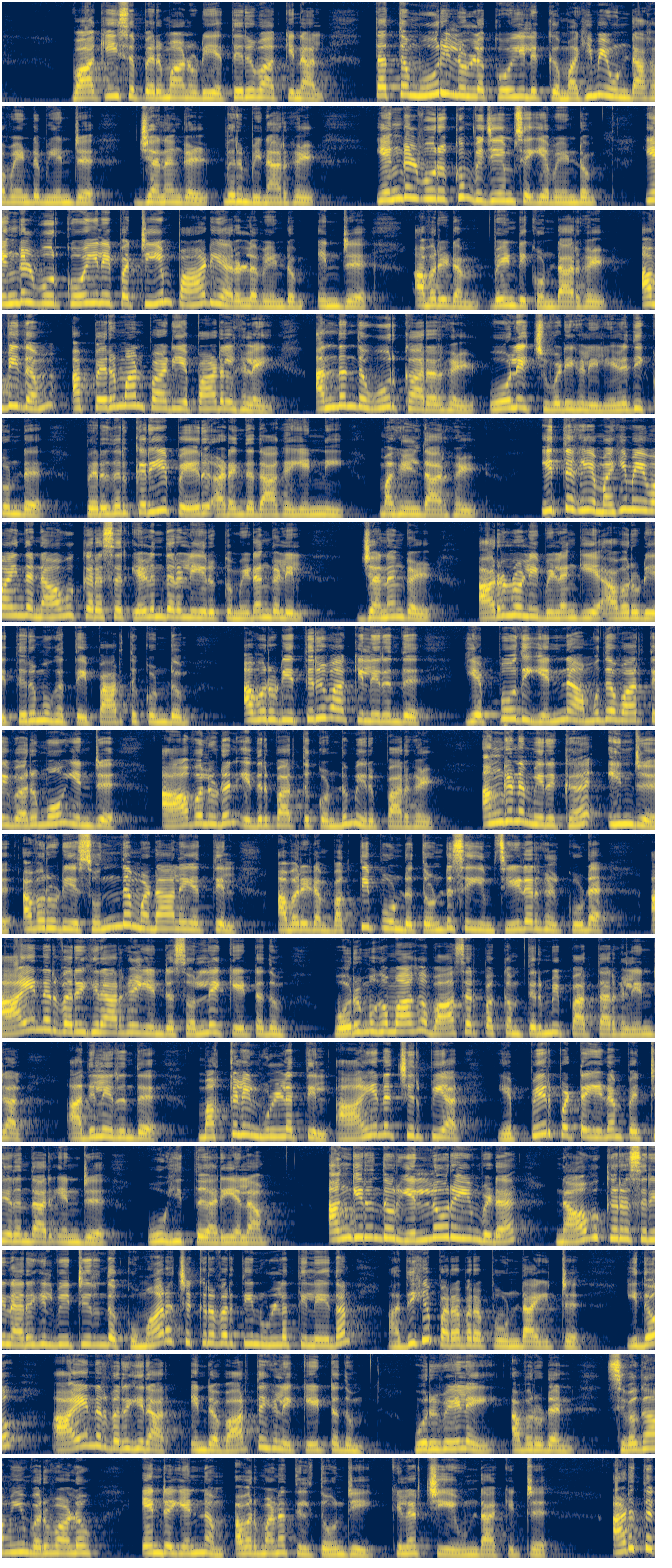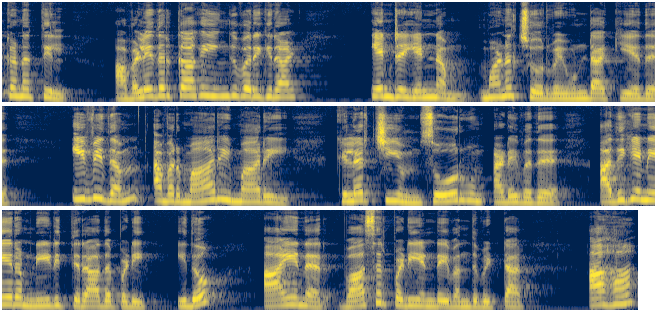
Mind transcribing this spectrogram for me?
வாகீச பெருமானுடைய திருவாக்கினால் தத்தம் ஊரில் உள்ள கோயிலுக்கு மகிமை உண்டாக வேண்டும் என்று ஜனங்கள் விரும்பினார்கள். எங்கள் ஊருக்கும் விஜயம் செய்ய வேண்டும். எங்கள் ஊர் கோயிலை பற்றியும் பாடி அருள வேண்டும் என்று அவரிடம் வேண்டிக் கொண்டார்கள். அவ்விதம் அப்பெருமான் பாடிய பாடல்களை அந்தந்த ஊர்க்காரர்கள் ஓலைச் சுவடிகளில் எழுதி கொண்டு பெறுதற்கரிய பேறு அடைந்ததாக எண்ணி மகிழ்ந்தார்கள். இத்தகைய மகிமை வாய்ந்த நாவுக்கரசர் எழுந்தருளியிருக்கும் இடங்களில் ஜனங்கள் அருளொளி விளங்கிய அவருடைய திருமுகத்தை பார்த்து கொண்டும் அவருடைய திருவாக்கிலிருந்து எப்போது என்ன அமுத வார்த்தை வருமோ என்று ஆவலுடன் எதிர்பார்த்து கொண்டும் இருப்பார்கள். அங்கனம் இருக்க இன்று அவருடைய சொந்த மடாலயத்தில் அவரிடம் பக்தி பூண்டு தொண்டு செய்யும் சீடர்கள் கூட ஆயனர் வருகிறார்கள் என்ற சொல்லை கேட்டதும் ஒருமுகமாக வாசற்பக்கம் திரும்பி பார்த்தார்கள் என்றால் அதிலிருந்து மக்களின் உள்ளத்தில் ஆயனச் சிற்பியார் எப்பேற்பட்ட இடம் பெற்றிருந்தார் என்று ஊகித்து அறியலாம். அங்கிருந்தோர் எல்லோரையும் விட நாவுக்கரசரின் அருகில் வீற்றிருந்த குமார சக்கரவர்த்தியின் உள்ளத்திலேதான் அதிக பரபரப்பு உண்டாயிற்று. இதோ ஆயனர் வருகிறார் என்ற வார்த்தைகளை கேட்டதும் ஒருவேளை அவருடன் சிவகாமியும் வருவாளோ? என்ற எண்ணம் அவர் மனத்தில் தோன்றி கிளர்ச்சியை உண்டாக்கிற்று. அடுத்த கணத்தில் அவள் எதற்காக இங்கு வருகிறாள்? என்ற எண்ணம் மனச்சோர்வை உண்டாக்கியது. இவ்விதம் அவர் மாறி மாறி கிளர்ச்சியும் சோர்வும் அடைவது அதிக நேரம் நீடித்திராதபடி. இதோ ஆயனர் வாசற்படியண்டை வந்துவிட்டார். ஆஹா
